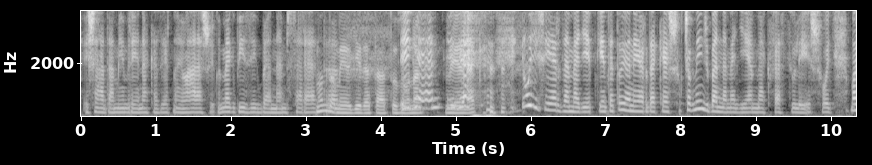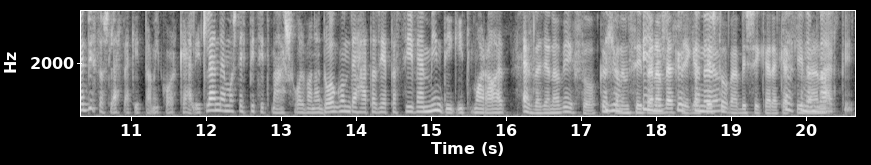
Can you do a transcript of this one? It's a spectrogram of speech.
és Ádám Imrének ezért nagyon hálás hogy megbízik bennem, szeret. Mondom én, hogy ide tartozónak igen, igen. Úgy is érzem egyébként, tehát olyan érdekes, csak nincs bennem egy ilyen megfeszülés, hogy majd biztos leszek itt, amikor kell itt lennem, most egy picit máshol van a dolgom, de hát azért a szívem mindig itt marad. Ez legyen a végszó. Köszönöm Jó, szépen a beszélgetést, további sikereket köszönöm, kívánok. Márti.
